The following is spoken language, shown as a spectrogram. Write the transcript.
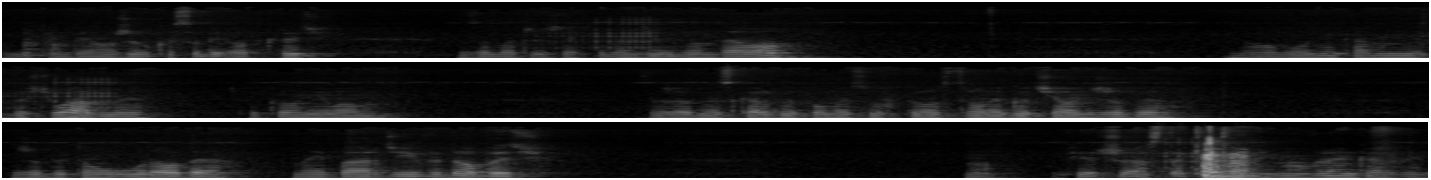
żeby tą białą żyłkę sobie odkryć. Zobaczyć jak to będzie wyglądało. No ogólnie kamień jest dość ładny, tylko nie mam żadne skarby pomysłów, w którą stronę go ciąć, żeby, żeby tą urodę najbardziej wydobyć. No, pierwszy raz taki kamień mam w rękach, więc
